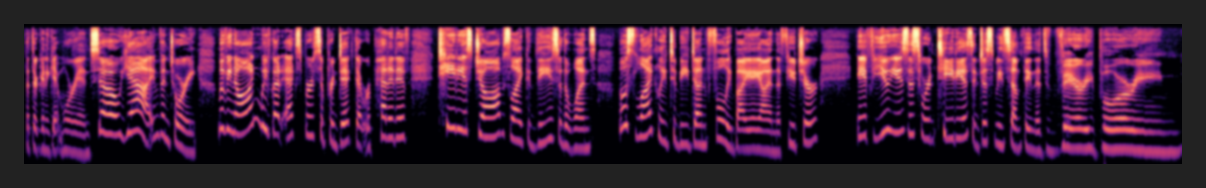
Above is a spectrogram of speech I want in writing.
but they're going to get more in. So yeah, inventory. Moving on, we've got experts that predict that repetitive, tedious jobs like these are the ones most likely to be done fully by AI in the future. If you use this word tedious, it just means something that's very boring.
